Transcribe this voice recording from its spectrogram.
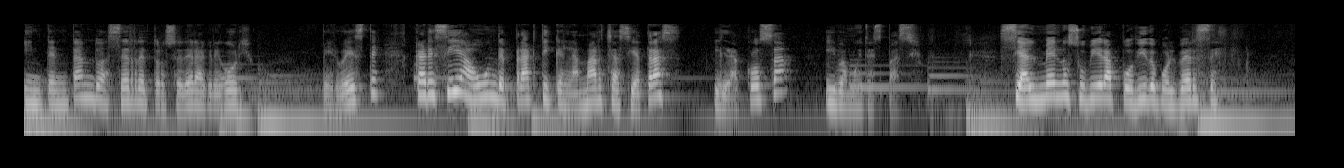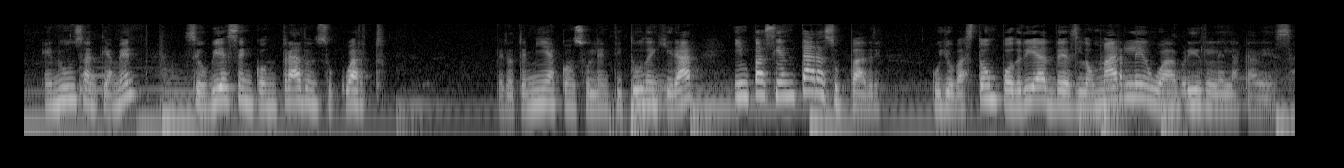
intentando hacer retroceder a Gregorio pero éste carecía aún de práctica en la marcha hacia atrás y la cosa iba muy despacio. Si al menos hubiera podido volverse en un santiamén, se hubiese encontrado en su cuarto, pero temía con su lentitud en girar impacientar a su padre, cuyo bastón podría deslomarle o abrirle la cabeza.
